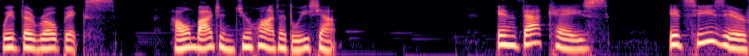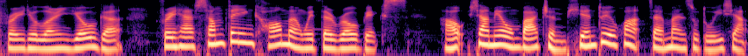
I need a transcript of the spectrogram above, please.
with aerobics。好，我们把整句话再读一下。In that case, it's easier for you to learn yoga, for it has something in common with aerobics. 好，下面我们把整篇对话再慢速读一下。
